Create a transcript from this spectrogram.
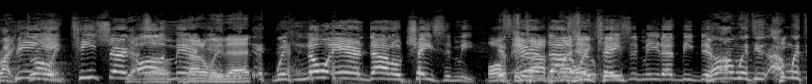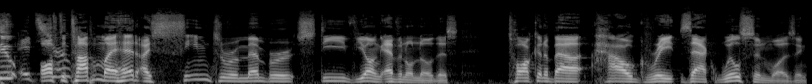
right. being throwing. a T-shirt Yes. All Well, American. not only that- with no Aaron Donald chasing me. Off if the Aaron top of my Donald head, was chasing me, that'd be No, different. I'm with you. I'm with you. It's Off true. the top of my head, I seem to remember Steve Young. Evan will know this. Talking about how great Zach Wilson was, in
